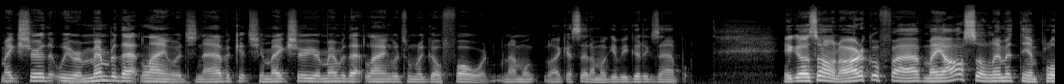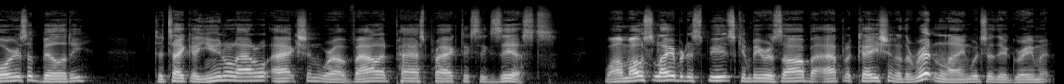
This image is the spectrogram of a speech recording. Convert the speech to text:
Make sure that we remember that language. And advocates, you make sure you remember that language when we go forward. And I'm like I said, I'm going to give you a good example. It goes on Article 5 may also limit the employer's ability to take a unilateral action where a valid past practice exists. While most labor disputes can be resolved by application of the written language of the agreement,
